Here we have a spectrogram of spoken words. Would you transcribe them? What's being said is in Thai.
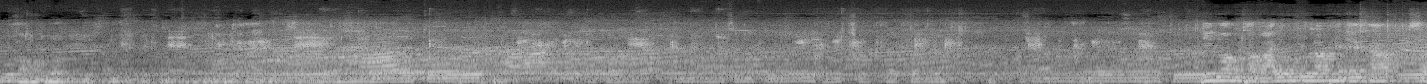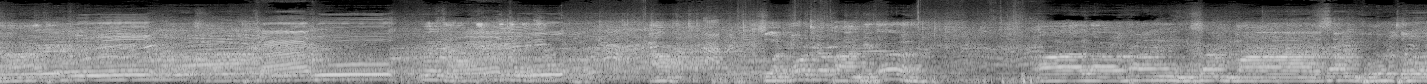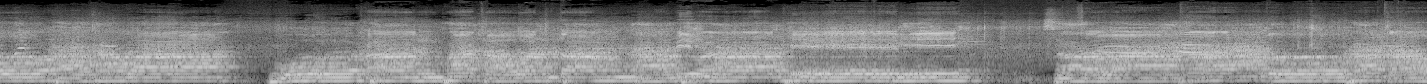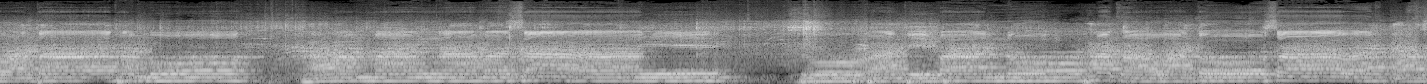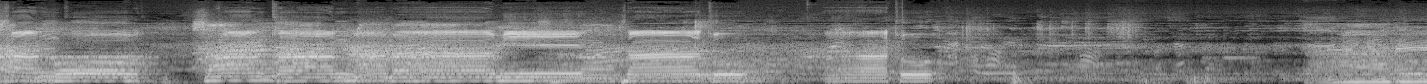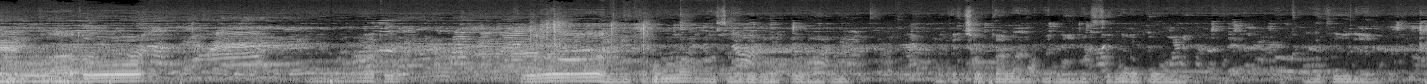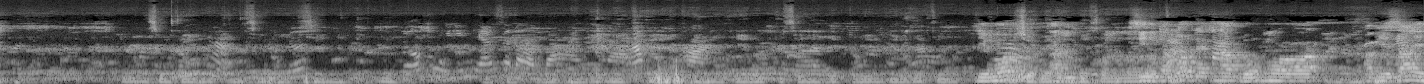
ผู้เขาของเราอยู่ครับพี่น้องถวายหลวงปู่รับให้ได้ครับ สาธุสาธุด้วยจากเอ็มที่อะไรครับเอาสวดมนต์ระบาดให้เด้ออาละหังสัมมาสั ม สาธุสาธุสาธุเออมันก็ผมมาอาศัยเด็กหลวงปู่ครับผมนี่ก็ชุดตลาดวันนี้วัดสินหลวงปู่ นี่ขายที่ได้เอาสุดที่มาทำสิ่งนี้สิ่งนี้อืมดีมดอันสินกับมดนะครับหลวงพ่ออภิไสย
